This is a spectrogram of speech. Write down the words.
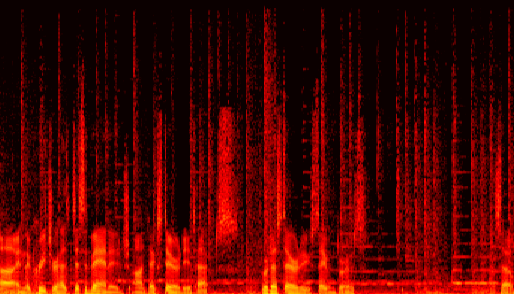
Uh, and the creature has disadvantage on dexterity attacks or dexterity saving throws. So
